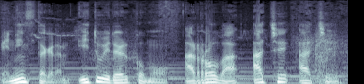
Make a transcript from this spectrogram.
en Instagram y Twitter como arroba hh-juand.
